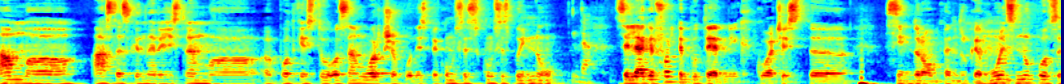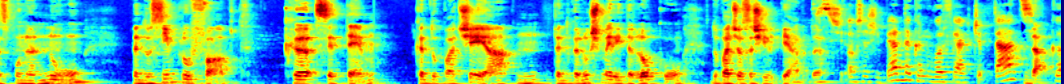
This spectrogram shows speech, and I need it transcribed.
am uh, astăzi când ne înregistrăm uh, podcastul, o să am workshop-ul despre cum să, cum să spui nu, Da. se leagă foarte puternic cu acest uh, sindrom, pentru că mulți nu pot să spună nu pentru simplu fapt că se tem că după aceea, n- pentru că nu-și merită locul, după aceea o să și-l piardă. Și O să și piardă că nu vor fi acceptați, Da. că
